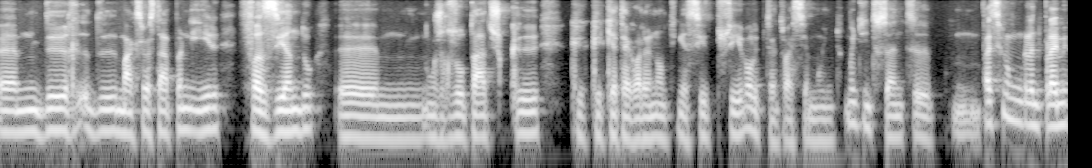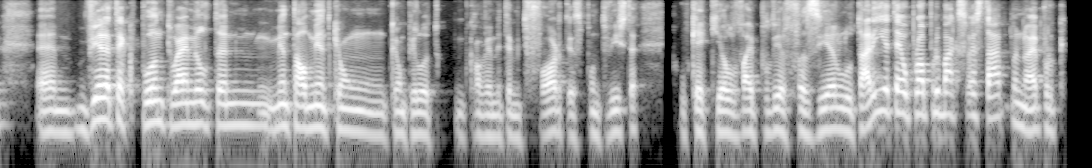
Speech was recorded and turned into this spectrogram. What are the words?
um, de, de, Max Verstappen ir fazendo um, uns resultados que, que, que, até agora não tinha sido possível e portanto vai ser muito, muito interessante vai ser um grande prémio um, ver até que ponto Hamilton mentalmente que é, um, que é um piloto que obviamente é muito forte desse ponto de vista o que é que ele vai poder fazer, lutar, e até o próprio Max Verstappen, não é? Porque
